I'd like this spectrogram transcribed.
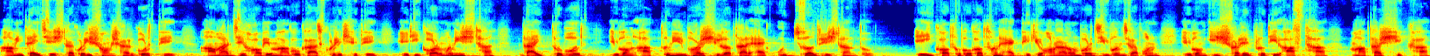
আমি তাই চেষ্টা করি সংসার গড়তে। আমার যে হবে মাগো কাজ করে খেতে, এটি কর্মনিষ্ঠা, দায়িত্ববোধ এবং আত্মনির্ভরশীলতার এক উজ্জ্বল দৃষ্টান্ত। এই কথোপকথন একদিকে অনাড়ম্বর জীবনযাপন এবং ঈশ্বরের প্রতি আস্থা, মাতার শিক্ষা,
